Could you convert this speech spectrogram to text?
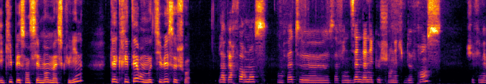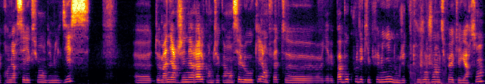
équipe essentiellement masculine. Quels critères ont motivé ce choix? La performance. En fait, euh, ça fait une dizaine d'années que je suis en équipe de France. J'ai fait mes premières sélections en 2010. Euh, de manière générale, quand j'ai commencé le hockey, en fait, euh, il n'y avait pas beaucoup d'équipes féminines, donc j'ai toujours joué un petit peu avec les garçons.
